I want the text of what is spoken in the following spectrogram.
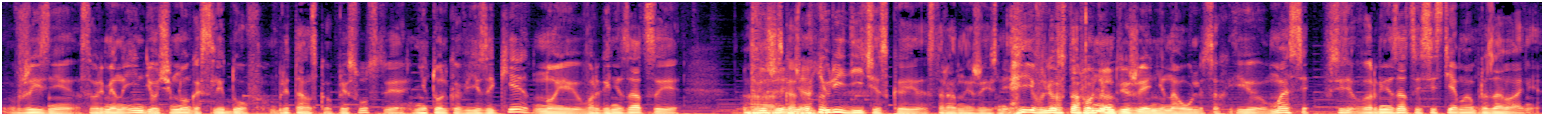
в жизни современной Индии очень много следов британского присутствия не только в языке, но и в организации э, Движения. скажем, юридической стороны жизни, и в левостороннем Да. движении на улицах, и в массе, в, в организации системы образования.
